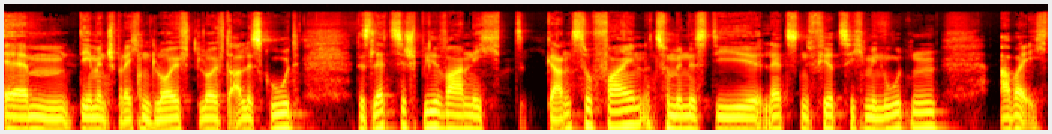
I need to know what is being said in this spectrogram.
Ähm, dementsprechend läuft, läuft alles gut. Das letzte Spiel war nicht ganz so fein, zumindest die letzten 40 Minuten. Aber ich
